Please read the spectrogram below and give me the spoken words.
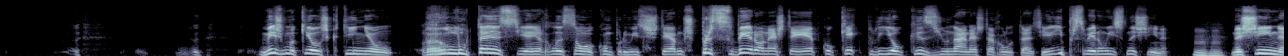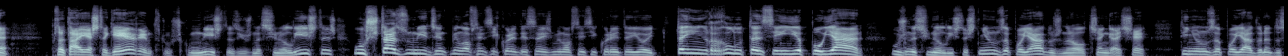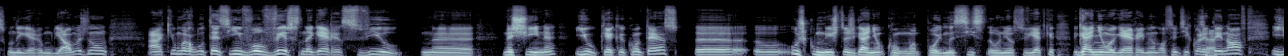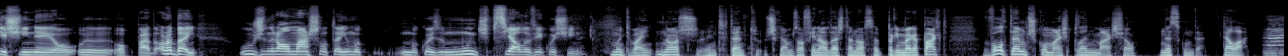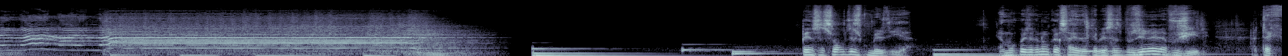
mesmo aqueles que tinham relutância em relação a compromissos externos, perceberam nesta época o que é que podia ocasionar esta relutância e perceberam isso na China. Uhum. Na China, portanto, há esta guerra entre os comunistas e os nacionalistas. Os Estados Unidos, entre 1946 e 1948, têm relutância em apoiar os nacionalistas. Tinham-nos apoiado, o general Chiang Kai-shek tinham-nos apoiado durante a Segunda Guerra Mundial, mas não há aqui uma relutância em envolver-se na guerra civil na, na China. E o que é que acontece? Uh, os comunistas ganham, com um apoio maciço da União Soviética, ganham a guerra em 1949 e a China é uh, ocupada. Ora bem, o general Marshall tem uma, uma coisa muito especial a ver com a China. Muito bem, nós, entretanto, chegamos ao final desta nossa primeira parte. Voltamos com mais Plano Marshall na segunda. Até lá. pensa só desde o primeiro dia. É uma coisa que nunca sai da cabeça do prisioneiro, é fugir. Até que.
